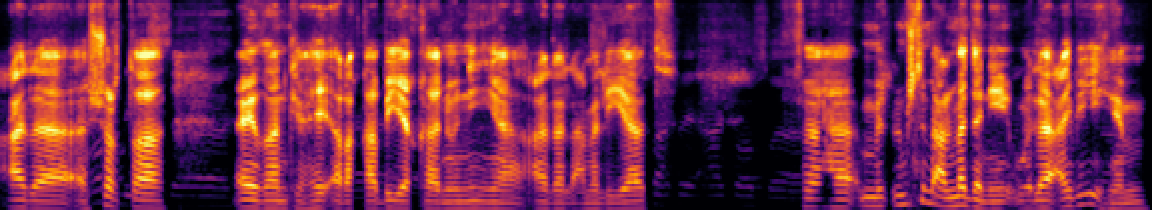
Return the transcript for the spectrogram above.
على الشرطة أيضا كهيئة رقابية قانونية على العمليات فالمجتمع المدني ولاعبيهم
